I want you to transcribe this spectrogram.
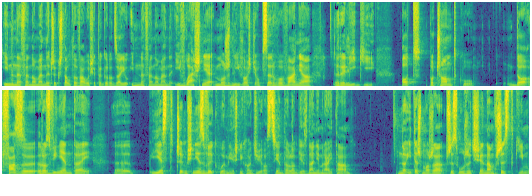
inne fenomeny, czy kształtowały się tego rodzaju inne fenomeny. I właśnie możliwość obserwowania religii od początku do fazy rozwiniętej e, jest czymś niezwykłym, jeśli chodzi o scjentologię, zdaniem Wrighta. No i też może przysłużyć się nam wszystkim,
